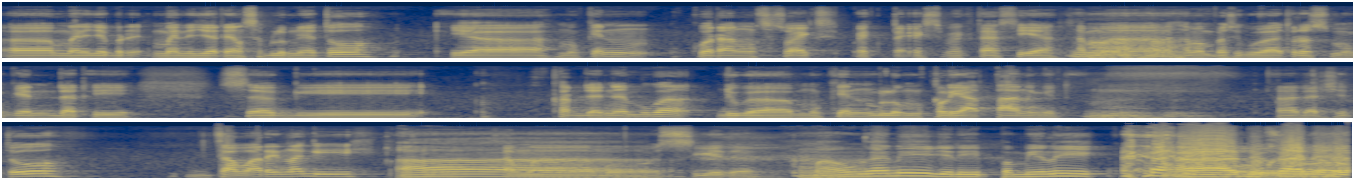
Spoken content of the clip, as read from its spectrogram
eh, manajer manajer yang sebelumnya itu ya mungkin kurang sesuai ekspekt- ekspektasi ya sama sama bos gua. Terus mungkin dari segi kerjanya juga juga mungkin belum kelihatan gitu. Nah dari situ ditawarin lagi Ah. sama bos gitu Mau nggak nih jadi pemilik? Aduh. Bukan ya.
